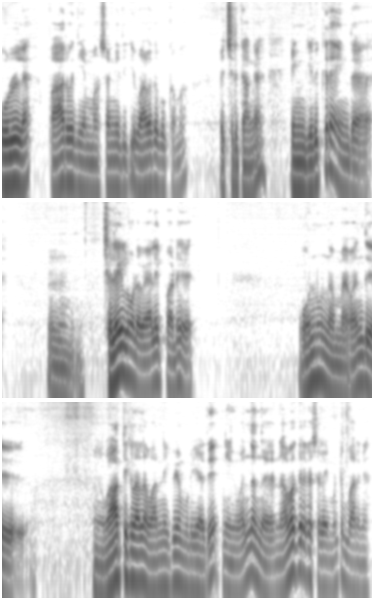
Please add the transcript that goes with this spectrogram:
உள்ள பார்வதி அம்மா சந்நிதிக்கு வலது பக்கமாக வச்சுருக்காங்க. இங்கே இருக்கிற இந்த சிலைகளோட வேலைப்பாடு ஒன்றும் நம்ம வந்து வார்த்தைகளால் வர்ணிக்கவே முடியாது. நீங்கள் வந்து அந்த நவகிரக சிலை மட்டும் பாருங்கள்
